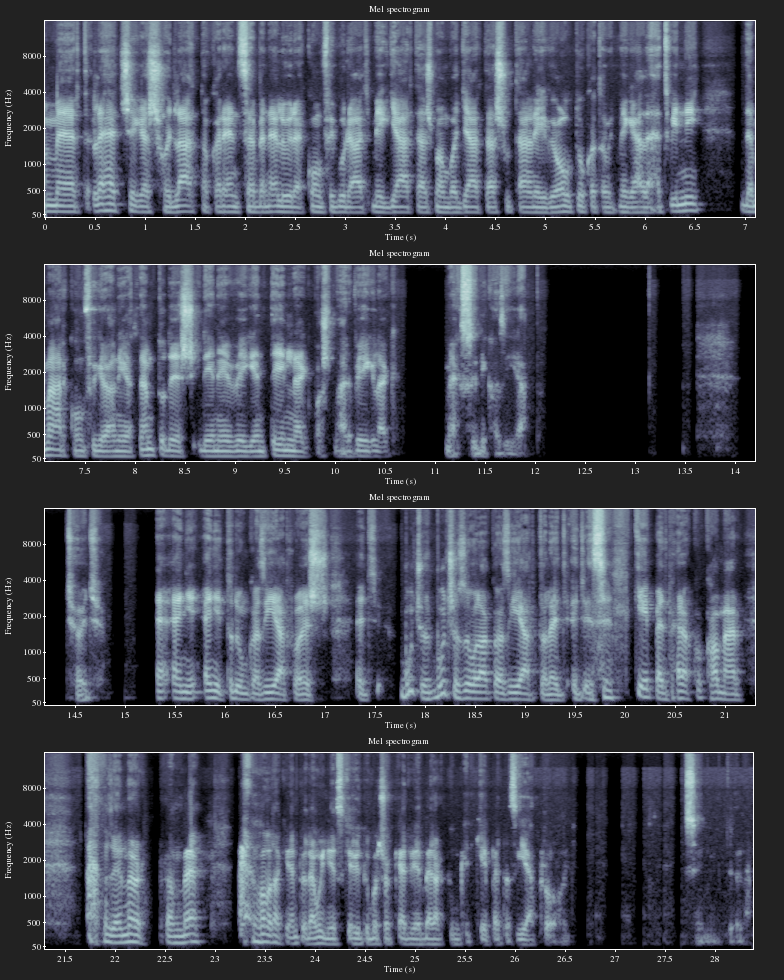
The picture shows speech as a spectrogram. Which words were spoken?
mert lehetséges, hogy látnak a rendszerben előre konfigurált még gyártásban vagy gyártás után lévő autókat, amit még el lehet vinni, de már konfigurálni ilyet nem tud, és idén év végén tényleg most már végleg megszűnik az ilyet. Úgyhogy ennyi, ennyit tudunk az IAP-ról, és egy búcsúz, búcsúzólag az IAP-tól egy, egy, egy képet berakok, ha már azért beraktam be, ha valaki nem tudná, úgy néz ki a YouTube-on, csak kedvéért beraktunk egy képet az IAP-ról, hogy Köszönjük tőle.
